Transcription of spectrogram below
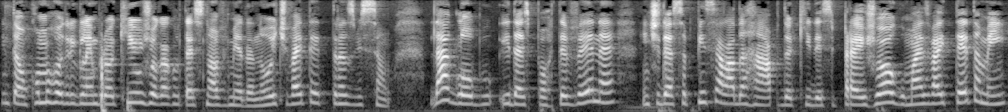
Então, como o Rodrigo lembrou aqui, o jogo acontece nove e meia da noite, vai ter transmissão da Globo e da Sport TV, né? A gente deu essa pincelada rápida aqui desse pré-jogo, mas vai ter também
